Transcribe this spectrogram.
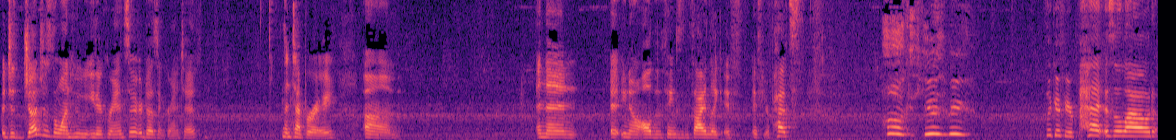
the judge is the one who either grants it or doesn't grant it. Then temporary, um, and then, it, you know, all the things inside, like if if your pets Oh, excuse me. like if your pet is allowed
